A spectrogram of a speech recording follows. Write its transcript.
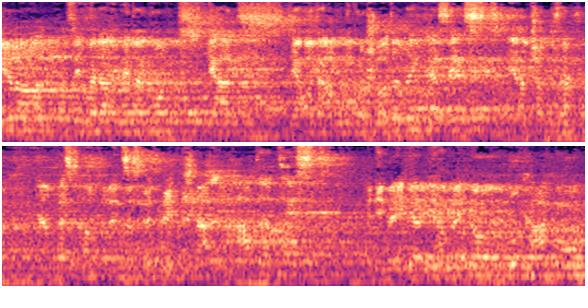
Kehrer sehen wir da im Hintergrund, der hat der heute Abend Nico Schlotterbeck ersetzt. Ihr habt schon gesagt, in der Pressekonferenz, es wird ein knallharter Test. Die Belgier, die haben nicht nur Lukaku,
